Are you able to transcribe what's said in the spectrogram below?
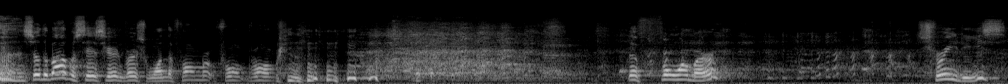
So the Bible says here in verse 1 the former, form, form, the former treaties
